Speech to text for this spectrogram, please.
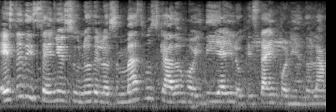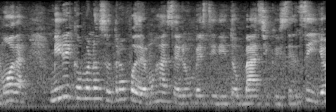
Este diseño es uno de los más buscados hoy día y lo que está imponiendo la moda. Miren cómo nosotros podemos hacer un vestidito básico y sencillo,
